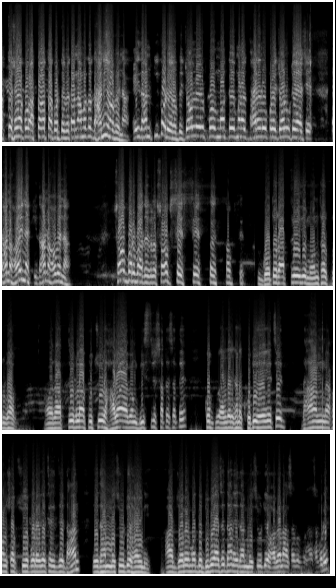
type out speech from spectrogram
আত্মছাড়া আত্মহত্যা করতে হবে কারণ আমাদের ধানই হবে না। এই ধান কি করে হবে? জলের মধ্যে মানে ধানের উপরে জল উঠে আছে ধান হয় নাকি? ধান হবে না। সব বরবাদ হয়ে গেলো সব শেষ শেষ, সব শেষ। গত রাত্রে যে মন্থার প্রভাব রাত্রিবেলা প্রচুর হাওয়া এবং বৃষ্টির সাথে সাথে খুব আমাদের এখানে ক্ষতি হয়ে গেছে। ধান এখন সব শুয়ে পড়ে গেছে যে ধান, এই ধান মেচুরিটি হয়নি। আর জলের মধ্যে ডুবে আছে ধান, এই ধান মেচুরিটি হবে না আশা করি- আশা করি।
